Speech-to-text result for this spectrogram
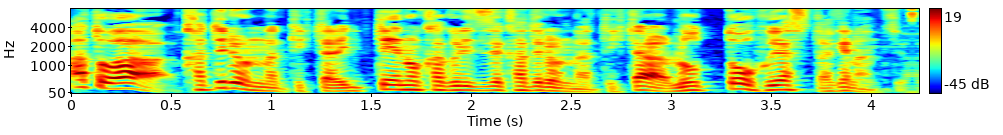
あとは勝てるようになってきたら一定の確率で勝てるようになってきたらロットを増やすだけなんですよ。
